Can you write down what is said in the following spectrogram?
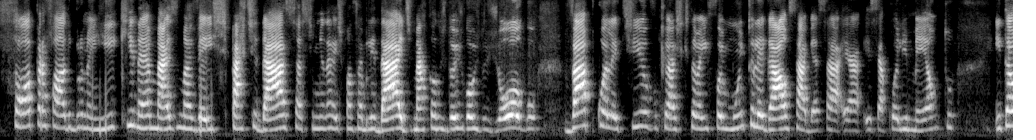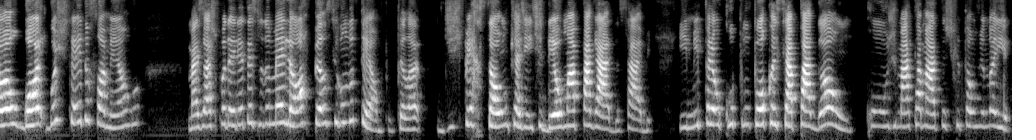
só para falar do Bruno Henrique, né? Mais uma vez, partidaça, assumindo a responsabilidade, marcando os dois gols do jogo, vá para o coletivo, que eu acho que também foi muito legal, sabe? Essa, é, esse acolhimento. Então, eu go gostei do Flamengo mas eu acho que poderia ter sido melhor pelo segundo tempo, pela dispersão que a gente deu uma apagada, sabe? E me preocupa um pouco esse apagão com os mata-matas que estão vindo aí.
